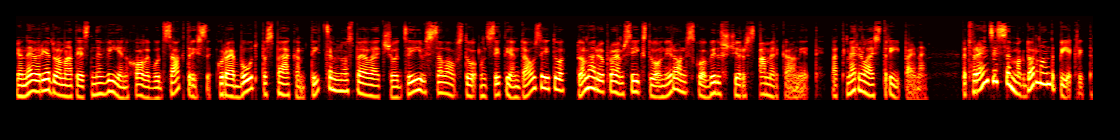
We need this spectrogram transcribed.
jo nevar iedomāties nevienu Holivudas aktrisi, kurai būtu pa spēkam ticami nospēlēt šo dzīves salauzto un sitienu daudzīto, tomēr joprojām sīksto un ironisko vidusšķiras amerikānieti, pat Merilai Strīpainai. Bet Francisam Makdormanda piekrita,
